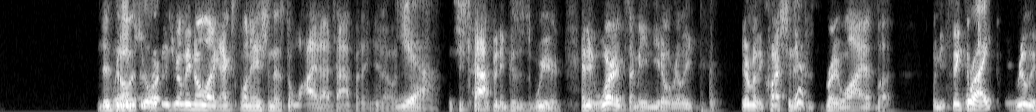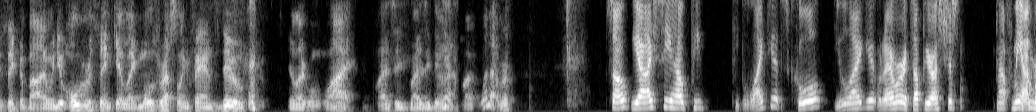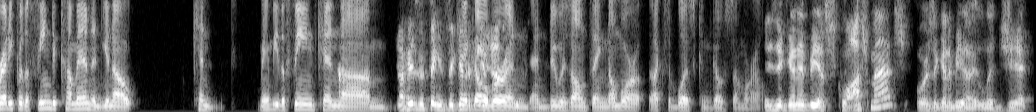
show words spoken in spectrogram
There's no, Randy there's, Or- there's really no like explanation as to why that's happening. You know, it's, yeah, it's just happening because it's weird and it works. I mean, you don't really, you don't really question it. Yeah. 'cause it's Bray Wyatt, but when you think about right, it, you really think about it, when you overthink it, like most wrestling fans do, you're like, well, why? Why is he? Why is he doing Yeah. that? But whatever. so yeah, I see how people people like it. It's cool. You like it, whatever. It's up your ass. Just not for me. I'm ready for the fiend to come in and you know, can maybe the fiend can um Now, here's the thing: is it going to take an over absolute- and and do his own thing. No more Alexa Bliss can go somewhere else. Is it going to be a squash match or is it going to be a legit?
